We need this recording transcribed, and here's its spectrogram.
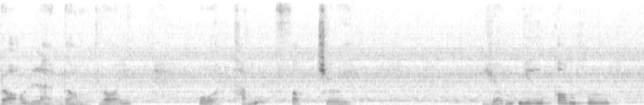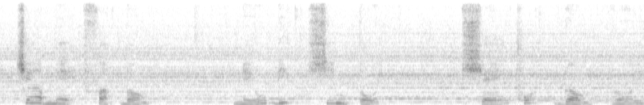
Đó là đòn roi của thánh phật trời. Giống như con hư cha mẹ phạt đòn. Nếu biết xin tội, sẽ thoát đòn roi.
